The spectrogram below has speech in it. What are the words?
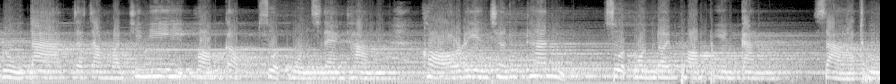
หลวงตาจะจำวัดที่นี่พร้อมกับสวดมนต์แสดงธรรม ขอเรียนเชิญทุกท่าน สวดมนต์โดยพร้อมเพียงกัน สาธุ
